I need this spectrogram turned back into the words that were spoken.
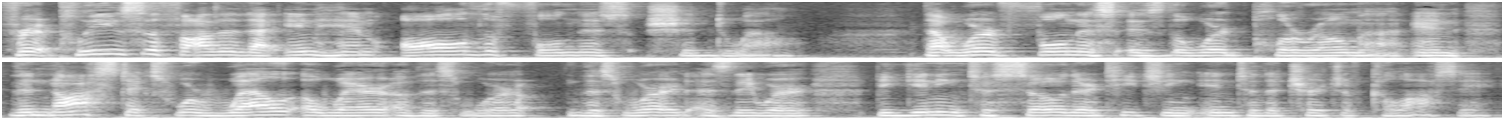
For it pleased the Father that in him all the fullness should dwell that word fullness is the word pleroma, and the Gnostics were well aware of this word, this word as they were beginning to sow their teaching into the church of Colossae.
